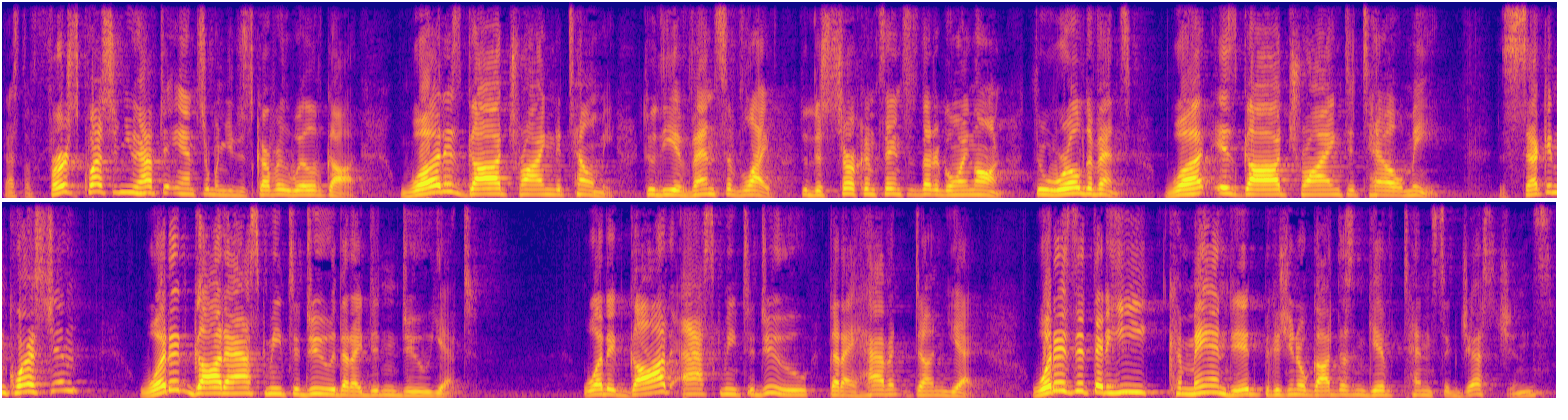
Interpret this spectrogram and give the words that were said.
That's the first question you have to answer when you discover the will of God. What is God trying to tell me through the events of life, through the circumstances that are going on, through world events? What is God trying to tell me? The second question What did God ask me to do that I didn't do yet? What did God ask me to do that I haven't done yet? What is it that He commanded? Because you know, God doesn't give 10 suggestions.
